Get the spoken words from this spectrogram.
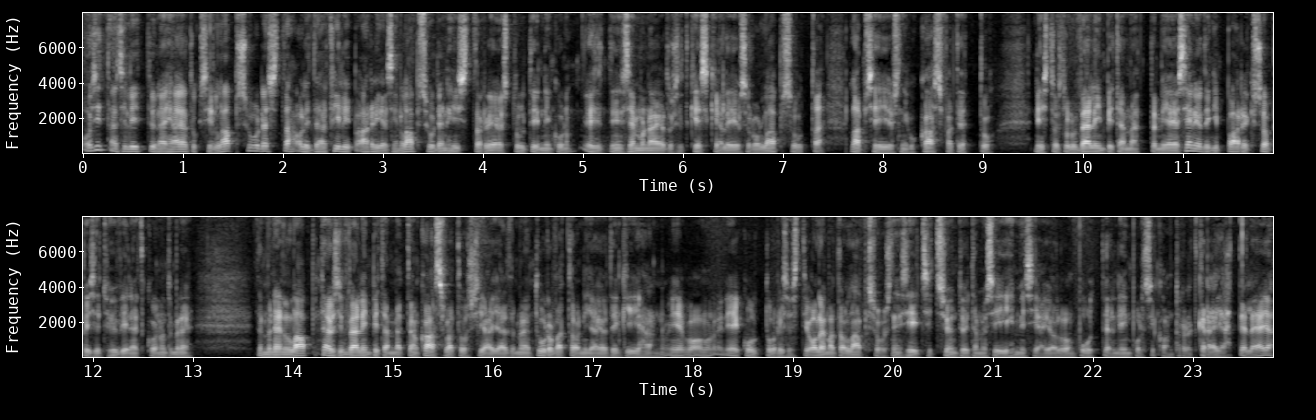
osittain se liittyy näihin ajatuksiin lapsuudesta, oli tämä Philip Ariasin lapsuuden historia, jos tultiin niin kuin, esittiin semmoinen ajatus, että keskiajalla ei olisi ollut lapsuutta, lapsi ei olisi niin kuin kasvatettu, niistä olisi tullut välinpitämättömiä, ja sen jotenkin pariksi sopi hyvin, että kun on tämmöinen tämmöinen lap, täysin välinpitämätön kasvatus ja, ja tämmöinen turvaton ja jotenkin ihan kulttuurisesti olematon lapsuus, niin siitä sitten syntyy tämmöisiä ihmisiä, joilla on puutteellinen impulssikontrolli, jotka räjähtelee ja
